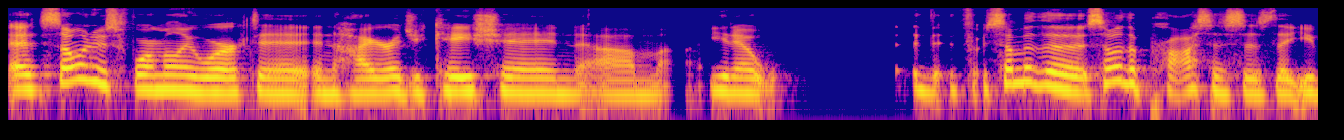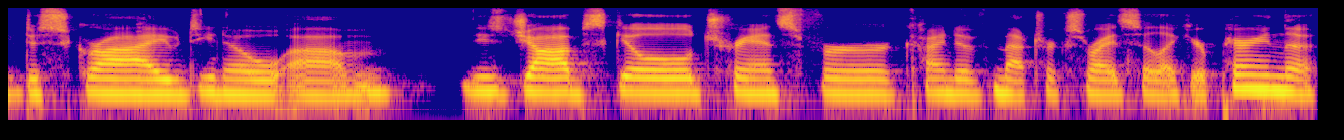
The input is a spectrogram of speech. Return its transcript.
as someone who's formerly worked in, in higher education, um, you know, some of the some of the processes that you've described, you know, um, these job skill transfer kind of metrics, right? So, like you're pairing the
